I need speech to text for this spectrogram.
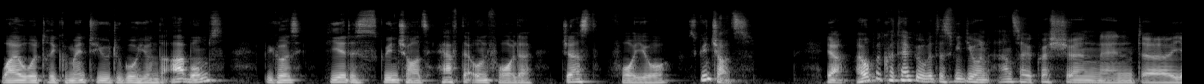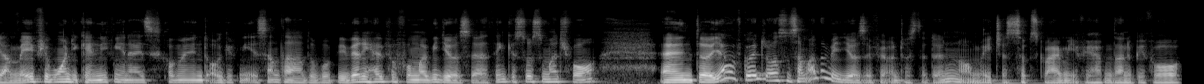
why I would recommend to you to go here on the albums because here the screenshots have their own folder just for your screenshots. Yeah, I hope I could help you with this video and answer your question. And uh, yeah, maybe if you want, you can leave me a nice comment or give me a thumbs up. That would be very helpful for my videos. Uh, thank you so, so much for. And uh, yeah, I've got also some other videos if you're interested in, or maybe just subscribe me if you haven't done it before.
